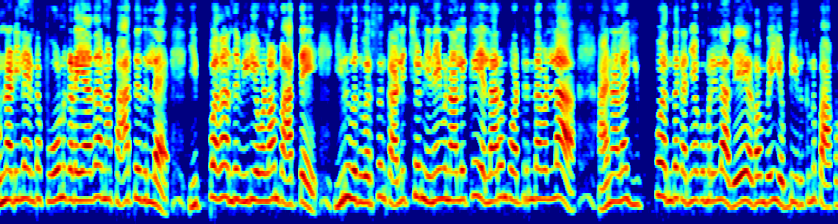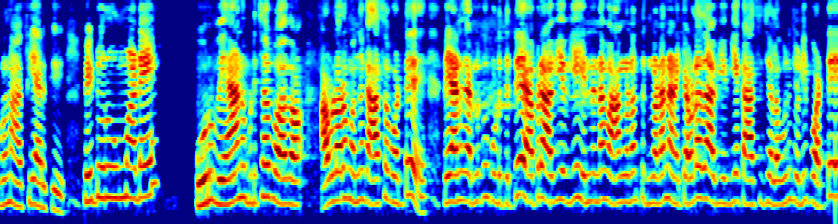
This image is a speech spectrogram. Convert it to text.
முன்னாடிலாம் என்கிட்ட ஃபோனு கிடையாது? நான் பார்த்ததில்ல. இப்பதான் அந்த வீடியோவெல்லாம் பார்த்தேன். இருபது வருஷம் கழிச்ச நினைவு நாளுக்கு எல்லாரும் போட்டிருந்தவல்ல? அதனால இப்போ அந்த கன்னியாகுமரியில அதே இடம் போய் எப்படி இருக்குன்னு பார்க்கணும்னு ஆசையா இருக்கு. போயிட்டு வருவோமாடே ஒரு வேனு பிடிச்சா போதும். அவ்வளோ கொஞ்சம் காசை போட்டு வேனுக்காரனுக்கு கொடுத்துட்டு அப்புறம் அவிய அவிய என்னென்ன வாங்கணும் திங்கணும்னு நினைக்கவளோ அது அவிய அவிய காசு செலவுன்னு சொல்லி போட்டு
